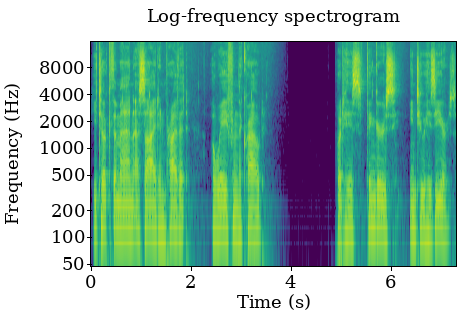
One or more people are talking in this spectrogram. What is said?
He took the man aside in private, away from the crowd, put his fingers into his ears,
